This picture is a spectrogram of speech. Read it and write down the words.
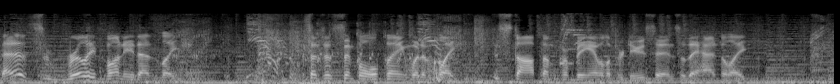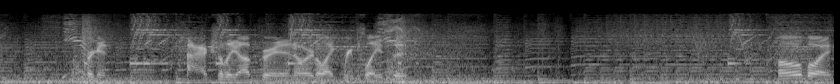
That is really funny that like such a simple thing would have like stopped them from being able to produce it, and so they had to like friggin' actually upgrade it in order to like replace it. Oh boy.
